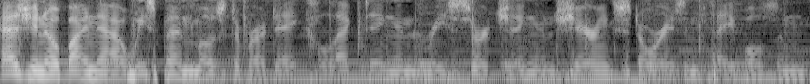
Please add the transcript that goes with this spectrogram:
As you know by now, we spend most of our day collecting and researching and sharing stories and fables and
